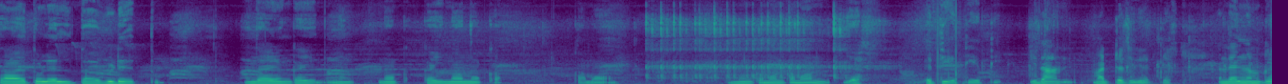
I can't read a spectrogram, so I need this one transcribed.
താഴത്തുള്ളിൽ ഇതാ ഇവിടെ എത്തും. എന്തായാലും കൈ നോക്ക കൈന്നാ നോക്കാം. Come on come on come on come on yes എത്തി എത്തി എത്തി. ഇതാണ് മറ്റേ സിഗരറ്റ് പ്ലേസ് എന്തായാലും നമുക്ക്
